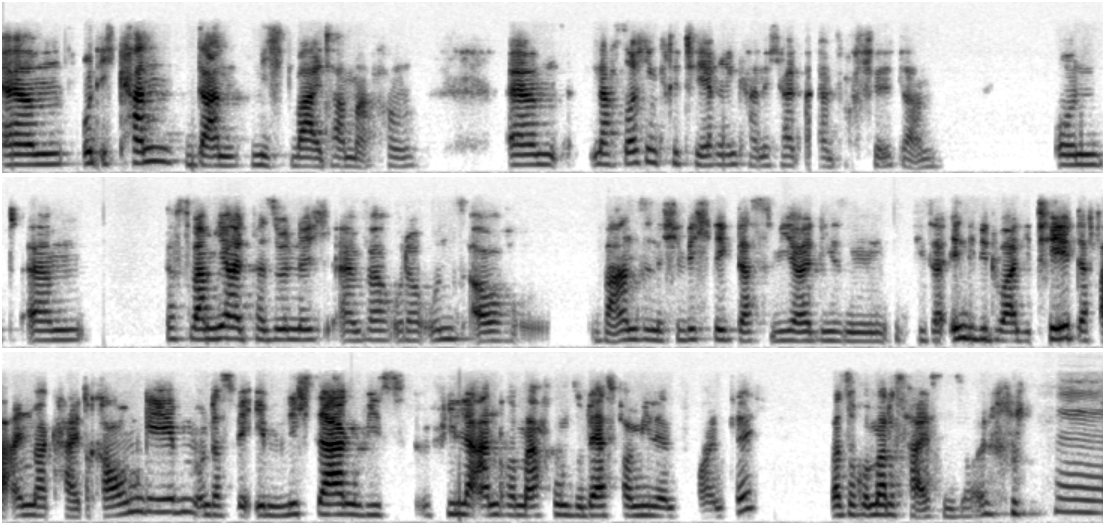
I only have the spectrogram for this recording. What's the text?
Ähm, und ich kann dann nicht weitermachen. Ähm, nach solchen Kriterien kann ich halt einfach filtern. Und ähm, das war mir halt persönlich einfach oder uns auch wahnsinnig wichtig, dass wir diesen, dieser Individualität der Vereinbarkeit Raum geben und dass wir eben nicht sagen, wie es viele andere machen, so der ist familienfreundlich, was auch immer das heißen soll. Hm.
